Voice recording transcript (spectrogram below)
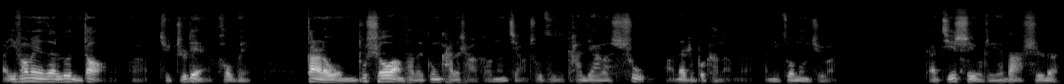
啊。一方面在论道啊，去指点后辈。当然了，我们不奢望他在公开的场合能讲出自己看家的术啊，那是不可能的，你做梦去吧。但即使有这些大师的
